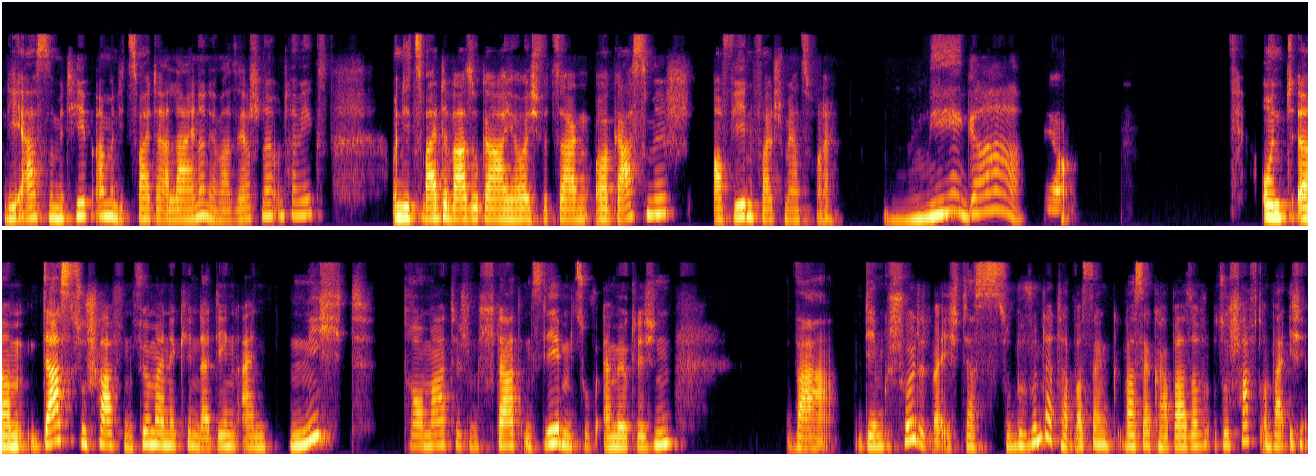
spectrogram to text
Die erste mit Hebamme, die zweite alleine, der war sehr schnell unterwegs. Und die zweite war sogar, ja, ich würde sagen, orgasmisch, auf jeden Fall schmerzfrei. Mega. Ja. Und ähm, das zu schaffen für meine Kinder, denen einen nicht traumatischen Start ins Leben zu ermöglichen, war dem geschuldet, weil ich das so bewundert habe, was, was der Körper so, so schafft und weil ich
